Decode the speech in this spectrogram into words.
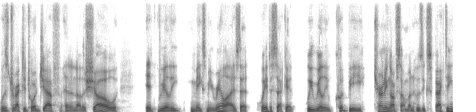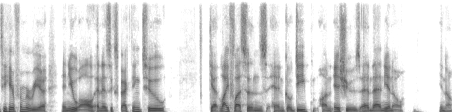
was directed toward Jeff and another show, it really makes me realize that wait a second, we really could be turning off someone who's expecting to hear from Maria and you all and is expecting to get life lessons and go deep on issues and then, you know, you know,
